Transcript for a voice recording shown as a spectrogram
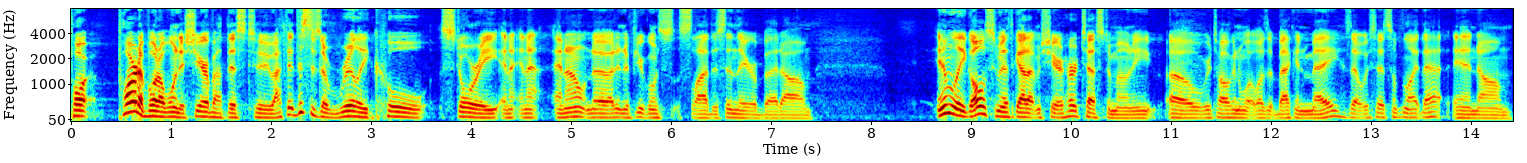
Part, part of what I want to share about this too, I think this is a really cool story, and, and, I, and I don't know, I don't know if you're going to slide this in there, but um, Emily Goldsmith got up and shared her testimony. Uh, we were talking, what was it, back in May? Is that what we said, something like that? And um,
